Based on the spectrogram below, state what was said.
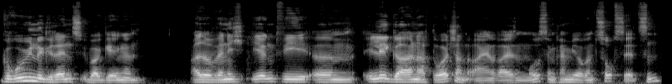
grüne Grenzübergänge. Also wenn ich irgendwie ähm, illegal nach Deutschland einreisen muss, dann kann ich mich auch in Zug setzen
